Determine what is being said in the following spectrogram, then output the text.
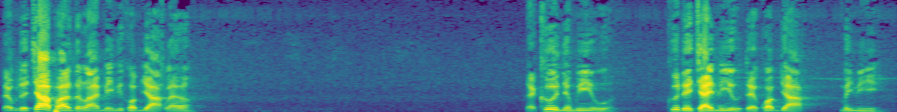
แต่พระพุทธเจ้าพระอรหันต์ทั้งหลายไม่มีความอยากแล้ว แต่คลื่นยังมีอยู่คลื่นในใจมีอยู่ แต่ความอยากไม่มีเ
